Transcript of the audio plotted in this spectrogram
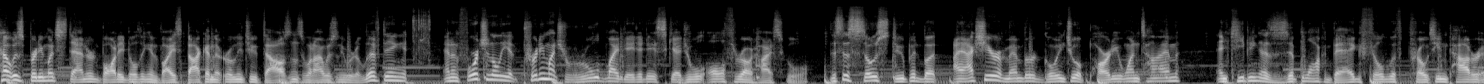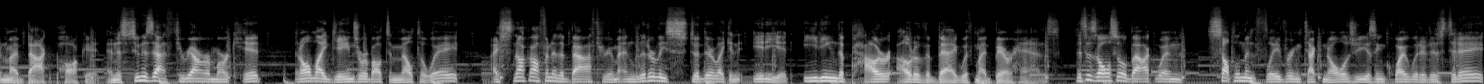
That was pretty much standard bodybuilding advice back in the early 2000s when I was newer to lifting, and unfortunately, it pretty much ruled my day to day schedule all throughout high school. This is so stupid, but I actually remember going to a party one time and keeping a Ziploc bag filled with protein powder in my back pocket. And as soon as that three hour mark hit and all my gains were about to melt away, I snuck off into the bathroom and literally stood there like an idiot, eating the powder out of the bag with my bare hands. This is also back when supplement flavoring technology isn't quite what it is today,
